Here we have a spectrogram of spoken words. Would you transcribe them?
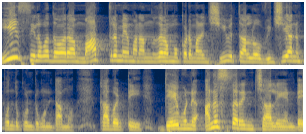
ఈ శిలువ ద్వారా మాత్రమే మనందరము కూడా మన జీవితాల్లో విజయాన్ని పొందుకుంటూ ఉంటాము. కాబట్టి దేవుణ్ణి అనుసరించాలి. జీవించాలి అంటే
